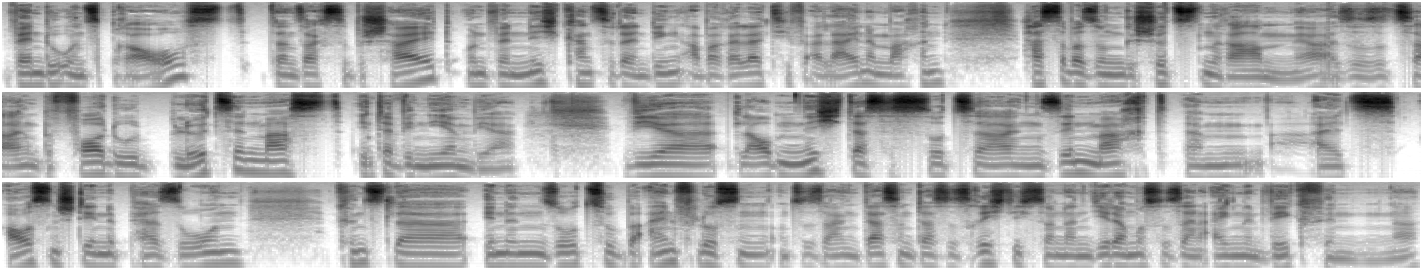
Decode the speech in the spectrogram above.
wenn du uns brauchst, dann sagst du Bescheid und wenn nicht, kannst du dein Ding aber relativ alleine machen, hast aber so einen geschützten Rahmen. Ja? Also sozusagen, bevor du Blödsinn machst, intervenieren wir. Wir glauben nicht, dass es sozusagen Sinn macht, ähm, als außenstehende Person KünstlerInnen so zu beeinflussen und zu sagen, das und das ist richtig, sondern jeder muss so seinen eigenen Weg finden. Ne?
